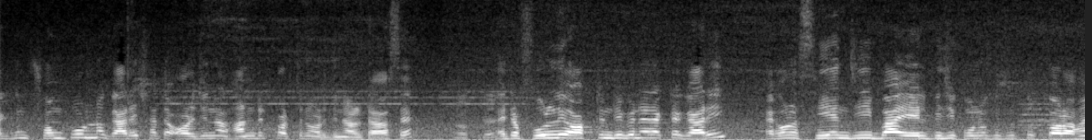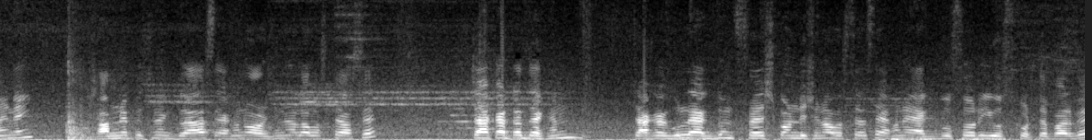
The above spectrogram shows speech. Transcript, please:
একদম সম্পূর্ণ গাড়ির সাথে অরিজিনাল হান্ড্রেড পার্সেন্ট অরিজিনালটা আছে। এটা ফুললি অকটেন ড্রিভেনের একটা গাড়ি এখনও সিএনজি বা এলপিজি কোনো কিছু তো করা হয় নাই। সামনে পিছনে গ্লাস এখনও অরিজিনাল অবস্থায় আছে। চাকাটা দেখেন চাকাগুলো একদম ফ্রেশ কন্ডিশন অবস্থায় আছে এখনও এক বছর ইউজ করতে পারবে।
